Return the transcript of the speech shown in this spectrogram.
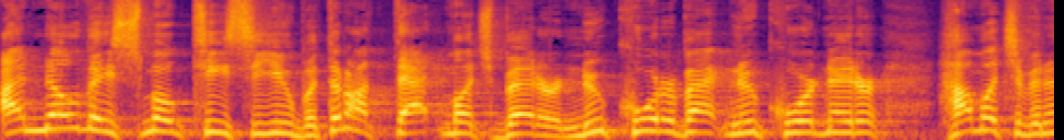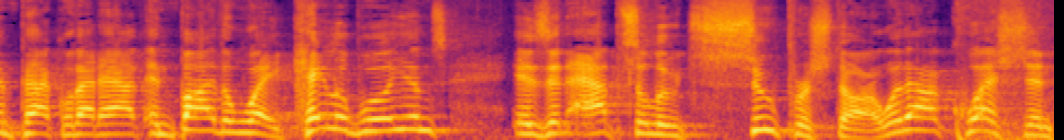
I know they smoked TCU, but they're not that much better. New quarterback, new coordinator. How much of an impact will that have? And by the way, Caleb Williams is an absolute superstar. Without question,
